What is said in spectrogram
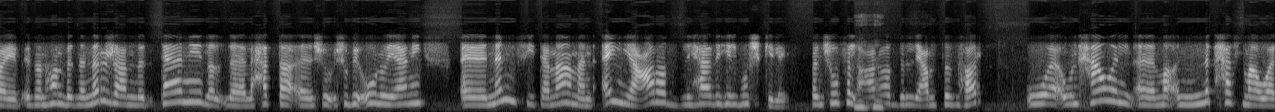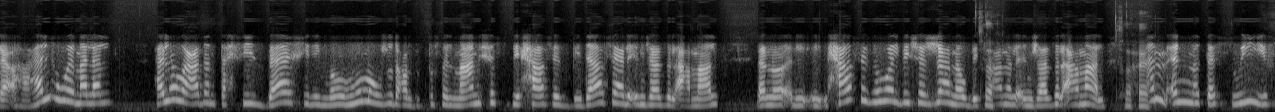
طيب اذا هون بدنا نرجع ثاني لحتى آه، شو شو بيقولوا يعني آه، ننفي تماما أي عرض لهذه المشكلة. فنشوف الأعراض اللي عم تظهر ونحاول آه، نبحث ما وراءها. هل هو ملل؟ هل هو عدم تحفيز داخلي؟ مو موجود عند الطفل ما عم يحس بحافز بدافع لإنجاز الأعمال لأنه الحافز هو اللي بيشجعنا وبيدفعنا لإنجاز الأعمال. صحيح. أم إنه تسويف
